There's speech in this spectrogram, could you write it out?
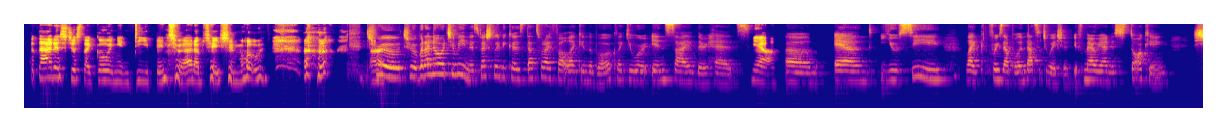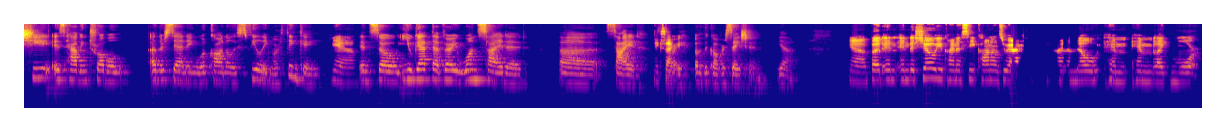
but that is just like going in deep into adaptation mode. True, true. But I know what you mean, especially because that's what I felt like in the book. Like you were inside their heads. yeah, Um, and you see, like, for example, in that situation, if Marianne is talking, she is having trouble understanding what Connell is feeling or thinking. yeah, And so you get that very one sided uh, side Exactly. sorry, of the conversation. Yeah. yeah. But in in the show, you kind of see Connell's reaction. You kind of know him him like more.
